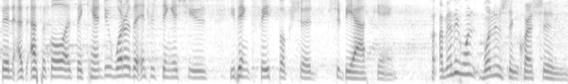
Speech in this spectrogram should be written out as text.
been as ethical as they can do? What are the interesting issues you think Facebook should, should be asking? I mean, I think one, one interesting question,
